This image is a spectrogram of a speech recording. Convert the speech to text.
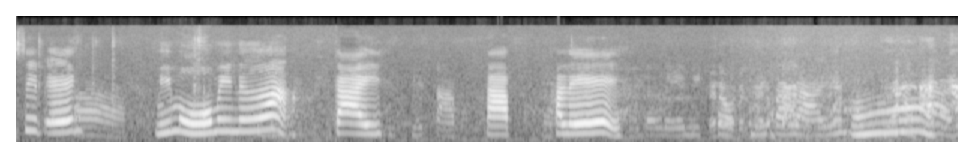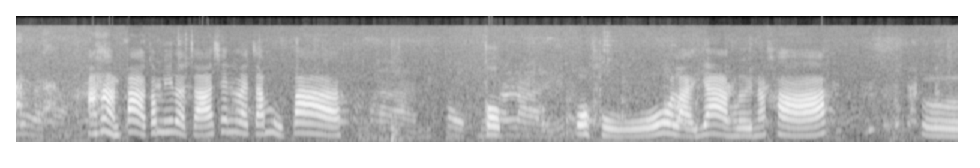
30เองค่ะมีหมู มีเนื้อ ไก่ มีตับ ตับ ทะเล มีทะเล มีกบมีปลาไหลอืมีอาหารมป่าด้วยอะค่ะอาหารป่าก็มีเหรอจ๊ะ เช่นอะไรจ๊ะ หมูป่าค่ะมีกบมีกบปลาไหลโอ้โห หลายอย่างเลยนะคะ เออ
